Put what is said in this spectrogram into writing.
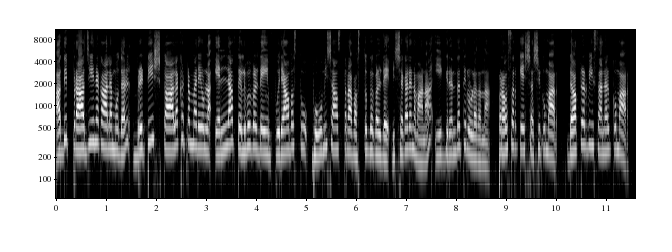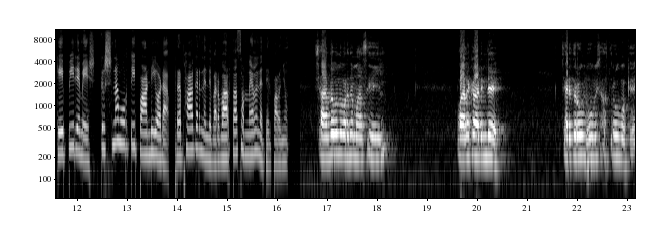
അതിപ്രാചീന കാലം മുതൽ ബ്രിട്ടീഷ് കാലഘട്ടം വരെയുള്ള എല്ലാ തെളിവുകളുടെയും പുരാവസ്തു ഭൂമിശാസ്ത്ര വസ്തുക്കളുടെ വിശകലനമാണ് ഈ ഗ്രന്ഥത്തിലുള്ളതെന്ന് professor K Sasikumar doctor V Sanalkumar K P Ramesh Krishnamoorthy പാണ്ഡിയോട് പ്രഭാകരൻ എന്നിവർ വാർത്താ സമ്മേളനത്തിൽ പറഞ്ഞു. ശാന്തമെന്ന് പറഞ്ഞ മാസികയിൽ പാലക്കാടിന്റെ ചരിത്രവും ഭൂമിശാസ്ത്രവും ഒക്കെ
